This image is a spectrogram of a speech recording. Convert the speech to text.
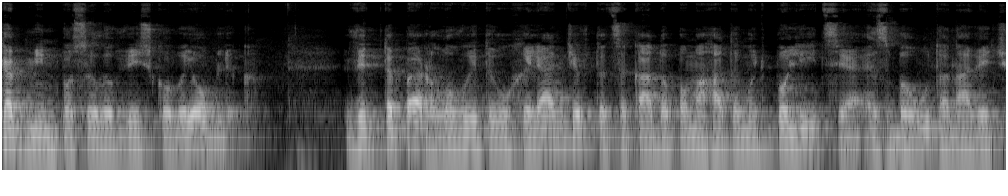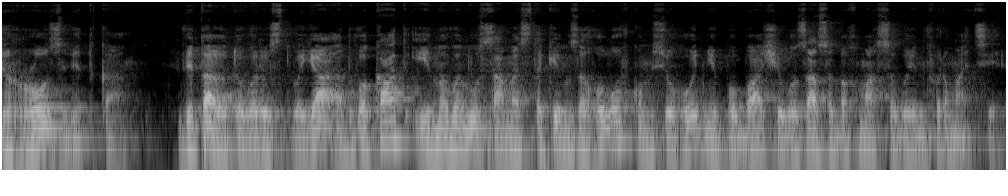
Кабмін посилив військовий облік. Відтепер ловити ухилянтів ТЦК допомагатимуть поліція, СБУ та навіть розвідка. Вітаю товариство. Я адвокат, і новину саме з таким заголовком сьогодні побачив у засобах масової інформації.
